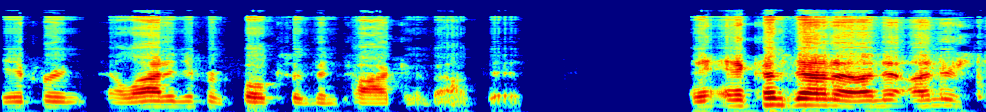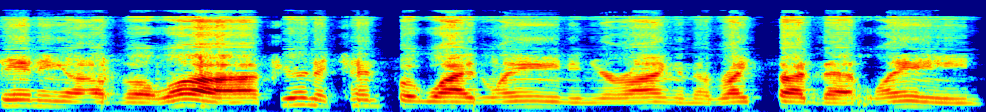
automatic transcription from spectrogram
different, a lot of different folks have been talking about this. And, it comes down to an understanding of the law. If you're in a 10-foot wide lane and you're riding on the right side of that lane,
